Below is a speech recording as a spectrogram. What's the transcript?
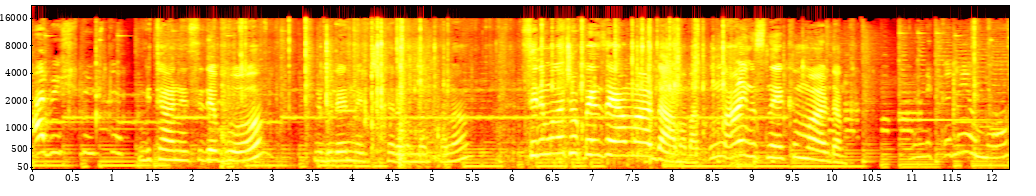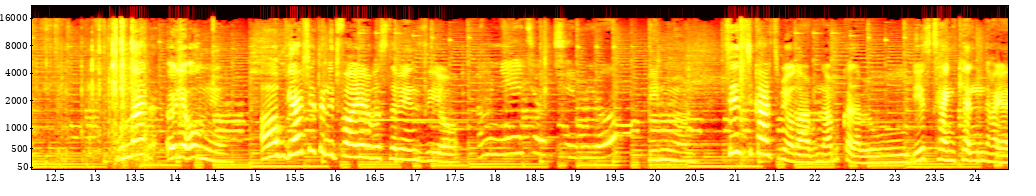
Abi işte işte. Bir tanesi de bu. Öbürlerini de çıkaralım bakalım. Senin buna çok benzeyen vardı ama bak. Bunun aynısına yakın vardı. Bunu kınıyor mu? Bunlar öyle olmuyor. Aa bu gerçekten itfaiye arabasına benziyor. Ses çıkartmıyorlar bunlar bu kadar böyle "Oo" diye sen kendin hayal.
